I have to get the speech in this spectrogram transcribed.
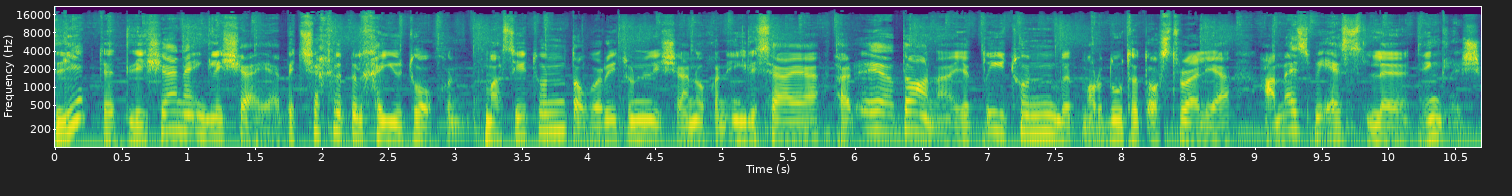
ليبتت لشانا إنجليشايا بتشخل بالخيوتوخن ماسيتون طوريتون لشانوخن إنجليسايا هر دانا يطيتون بمردوطة أستراليا. عم اس بي اس لإنجليش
